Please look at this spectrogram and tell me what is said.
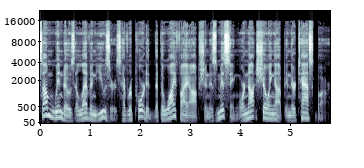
Some Windows 11 users have reported that the Wi-Fi option is missing or not showing up in their taskbar.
